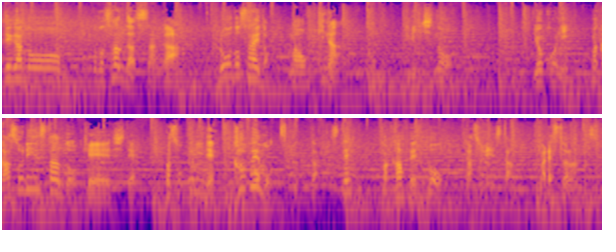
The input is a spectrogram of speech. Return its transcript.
であのこのサンダースさんがロードサイド、まあ、大きな道の横に、まあ、ガソリンスタンドを経営して、まあ、そこにねカフェも作ったんですね、まあ、カフェとガソリンスタンド、ま、レストランですよ、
